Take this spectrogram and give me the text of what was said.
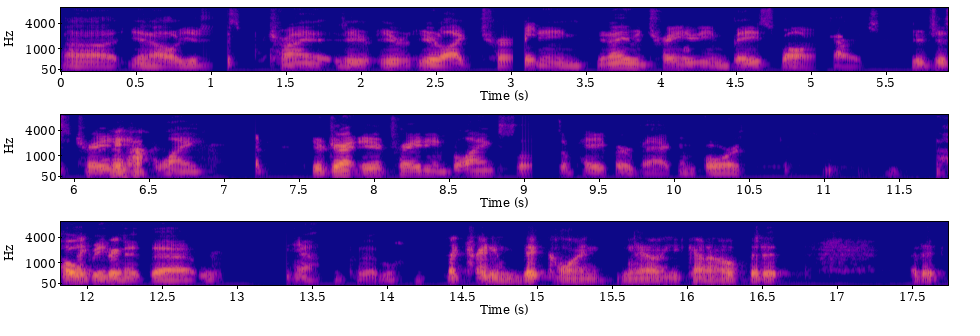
Uh, you know, you're just trying. You're, you're you're like trading. You're not even trading baseball cards. You're just trading yeah. blank. You're you're trading blank slips of paper back and forth, hoping like, that the yeah, like trading Bitcoin. You know, you kind of hope that it that it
